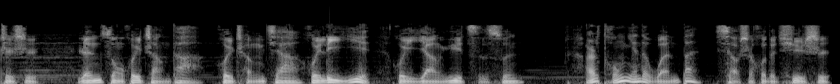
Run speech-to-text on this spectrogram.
只是人总会长大，会成家，会立业，会养育子孙，而童年的玩伴、小时候的趣事，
